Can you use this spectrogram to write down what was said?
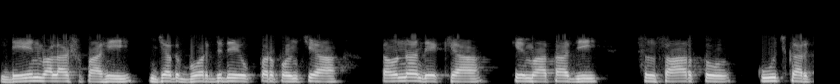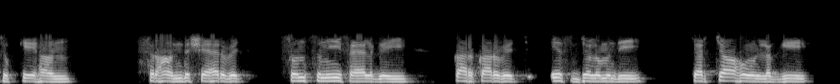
ਦੇਣ ਵਾਲਾ ਸਿਪਾਹੀ ਜਦ ਬੁਰਜ ਦੇ ਉੱਪਰ ਪਹੁੰਚਿਆ ਤਾਂ ਉਹਨਾਂ ਦੇਖਿਆ ਕਿ ਮਾਤਾ ਜੀ ਸੰਸਾਰ ਤੋਂ ਕੂਚ ਕਰ ਚੁੱਕੇ ਹਨ। ਸਰਹੰਦ ਸ਼ਹਿਰ ਵਿੱਚ ਸੁਨਸਨੀ ਫੈਲ ਗਈ। ਘਰ ਘਰ ਵਿੱਚ ਇਸ ਜ਼ੁਲਮ ਦੀ ਚਰਚਾ ਹੋਣ ਲੱਗੀ।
